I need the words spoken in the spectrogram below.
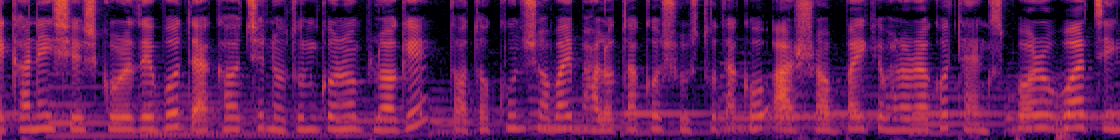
এখানেই শেষ করে দেব। দেখা হচ্ছে নতুন কোনো ব্লগে ততক্ষণ সবাই ভালো থাকো, সুস্থ থাকো আর সবাইকে ভালো রাখো। থ্যাংকস ফর ওয়াচিং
